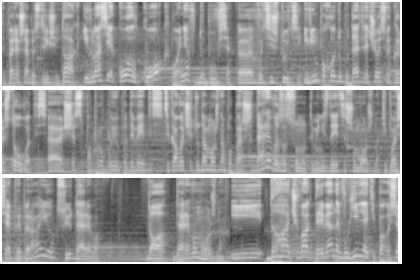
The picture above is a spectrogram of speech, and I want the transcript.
Тепер я ще бистріший. Так, і в нас є кол кок, поняв, добувся е, в оцій штуці. І він, походу, буде для чогось використовуватись. Е, ще спробую подивитись. Цікаво, чи туди можна, по-перше, дерево засунути. Мені здається, що можна. Типу, ось я прибираю, сую дерево. Да, дерево можна. І. Да, чувак, дерев'яне вугілля, типа, ось,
